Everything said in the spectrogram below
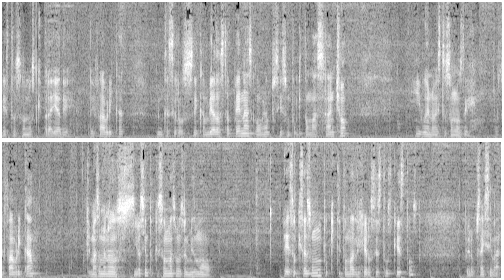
Estos son los que traía de, de fábrica. Nunca se los he cambiado hasta apenas. Como verán pues sí es un poquito más ancho. Y bueno estos son los de los de fábrica. Que más o menos yo siento que son más o menos el mismo peso. Quizás un poquitito más ligeros estos que estos. Pero pues ahí se van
